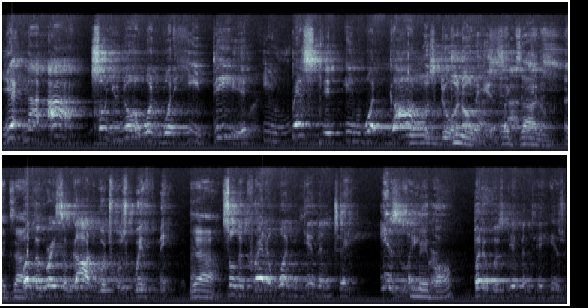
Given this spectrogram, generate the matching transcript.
Yet not I. So you know what, what he did, he rested in what God was doing on the inside. Exactly. Exactly. But the grace of God which was with me. Yeah. So the credit wasn't given to his labor, Labor. but it was given to his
